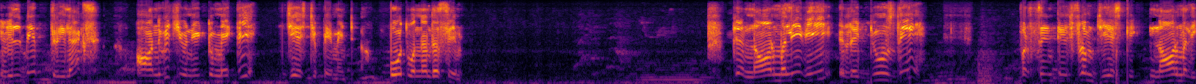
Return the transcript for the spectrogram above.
will be 3 lakhs on which you need to make the GST payment. Both one and the same. Okay, normally we reduce the percentage from GST. Normally.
